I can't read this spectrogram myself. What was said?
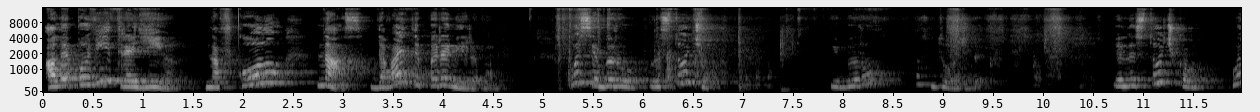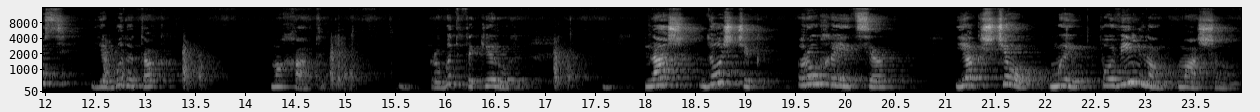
Але повітря є навколо нас. Давайте перевіримо. Ось я беру листочок і беру ось дождик. І листочком ось я буду так махати, робити такі рухи. Наш дощик рухається. Якщо ми повільно машемо,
